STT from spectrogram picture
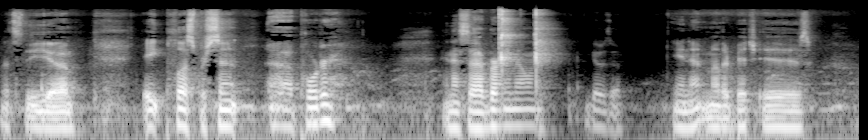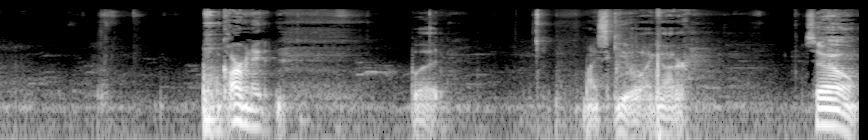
That's the uh, eight plus percent uh, porter, and that's uh, Briny Melon Gose. And that mother bitch is carbonated, but my skill, I got her. So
